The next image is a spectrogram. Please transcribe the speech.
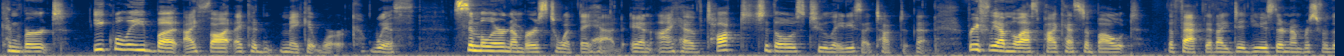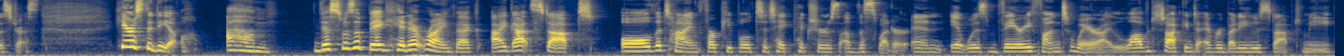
convert equally, but I thought I could make it work with similar numbers to what they had. And I have talked to those two ladies. I talked that briefly on the last podcast about the fact that I did use their numbers for this dress. Here's the deal. Um, this was a big hit at Rhinebeck. I got stopped all the time for people to take pictures of the sweater, and it was very fun to wear. I loved talking to everybody who stopped me,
